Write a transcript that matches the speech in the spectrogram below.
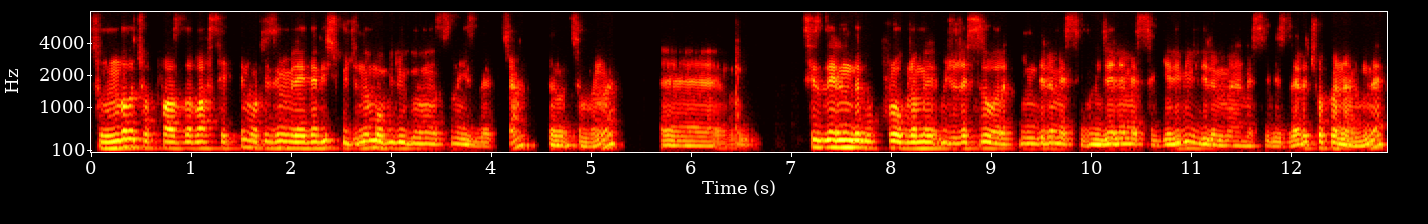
sunumda da çok fazla bahsettiğim otizm bireyler iş gücünde mobil uygulamasını izleteceğim, tanıtımını. E, sizlerin de bu programı ücretsiz olarak indirmesi, incelemesi, geri bildirim vermesi bizlere çok önemli.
